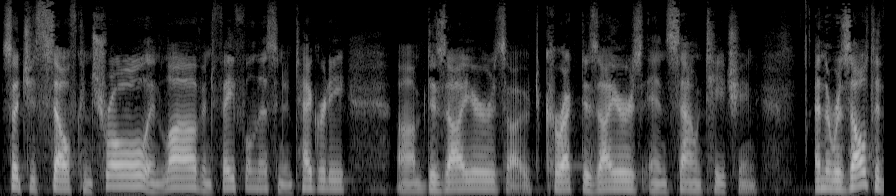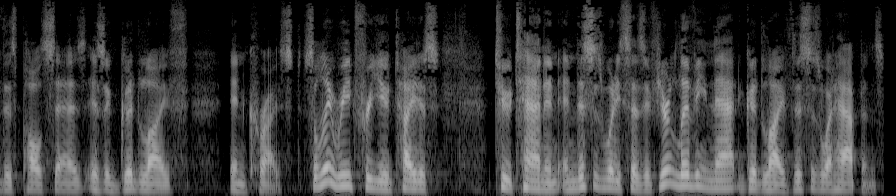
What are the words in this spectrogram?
such as self control and love and faithfulness and integrity, um, desires, uh, correct desires, and sound teaching. And the result of this, Paul says, is a good life in Christ. So let me read for you Titus 2:10 and, and this is what he says if you're living that good life this is what happens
